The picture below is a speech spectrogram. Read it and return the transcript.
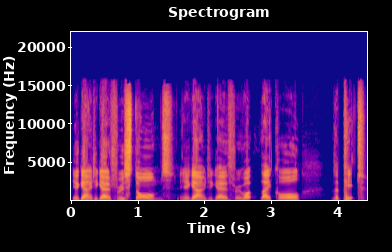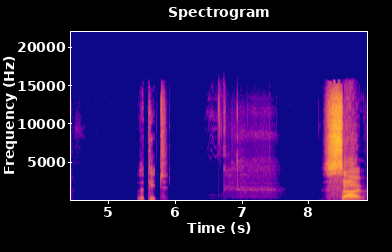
you're going to go through storms, and you're going to go through what they call the pit. The pit. So,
